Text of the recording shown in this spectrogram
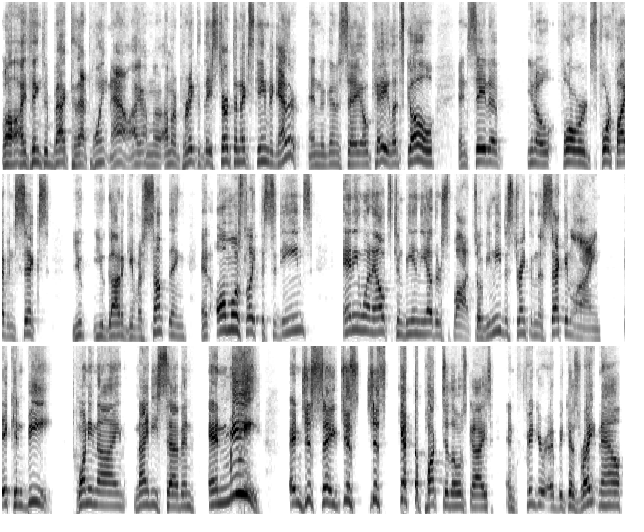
Well, I think they're back to that point now. I, am I'm, I'm going to predict that they start the next game together and they're going to say, okay, let's go and say to, you know, forwards four, five, and six, you, you got to give us something. And almost like the Sedins, anyone else can be in the other spot. So if you need to strengthen the second line, it can be 29, 97, and me and just say, just just get the puck to those guys and figure it because right now,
